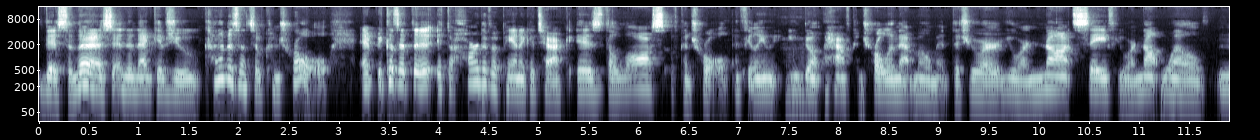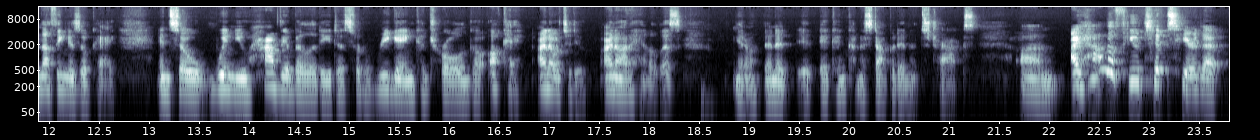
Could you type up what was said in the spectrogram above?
this and this and then that gives you kind of a sense of control and because at the at the heart of a panic attack is the loss of control and feeling that you Mhm. don't have control in that moment that you are you are not safe you are not well nothing is okay and so when you have the ability to sort of regain control and go okay i know what to do i know how to handle this you know then it it, it can kind of stop it in its tracks um, i have a few tips here that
